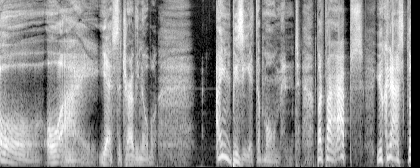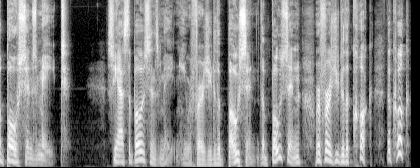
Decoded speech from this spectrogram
Oh, oh, I, yes, the Charlie Noble. I'm busy at the moment, but perhaps you can ask the bosun's mate. So you ask the bosun's mate, and he refers you to the bosun. The bosun refers you to the cook. The cook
